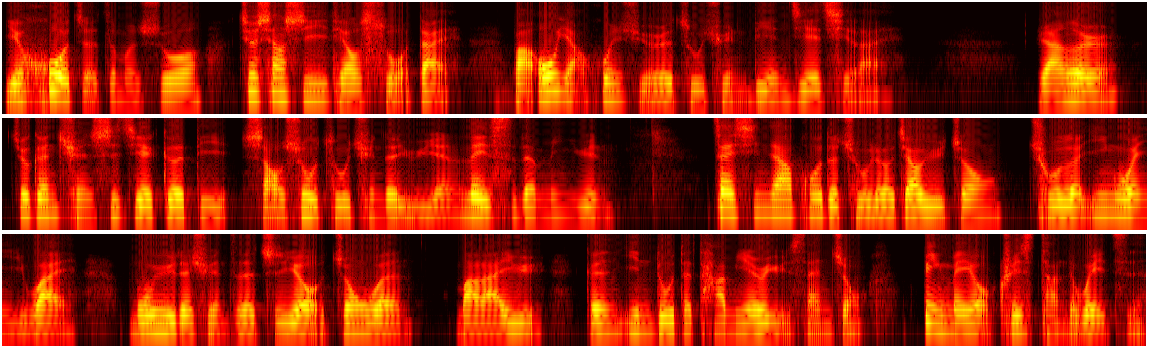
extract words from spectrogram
也或者这么说，就像是一条锁带，把欧亚混血儿族群连接起来。然而，就跟全世界各地少数族群的语言类似的命运，在新加坡的主流教育中，除了英文以外，母语的选择只有中文、马来语跟印度的塔米尔语三种，并没有 Christian 的位置。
